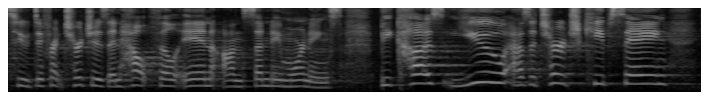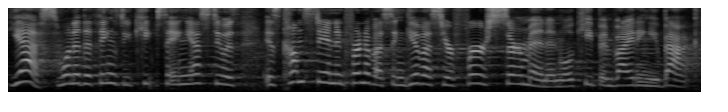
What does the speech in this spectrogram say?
to different churches and help fill in on Sunday mornings. Because you, as a church, keep saying yes. One of the things you keep saying yes to is, is come stand in front of us and give us your first sermon, and we'll keep inviting you back.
